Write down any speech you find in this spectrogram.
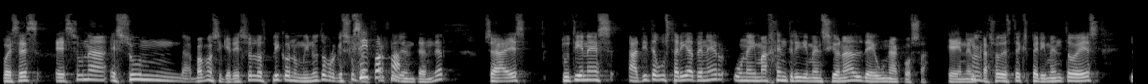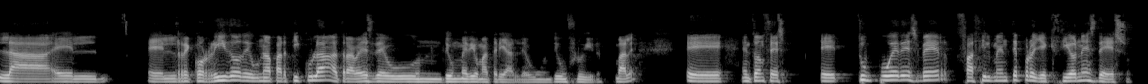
Pues es, es una, es un, vamos, si queréis os lo explico en un minuto porque es súper fácil de entender. O sea, es, tú tienes, a ti te gustaría tener una imagen tridimensional de una cosa, que en el hmm. caso de este experimento es la, el, recorrido de una partícula a través de un, de un medio material, de un, de un fluido, ¿vale? Eh, entonces, eh, tú puedes ver fácilmente proyecciones de eso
